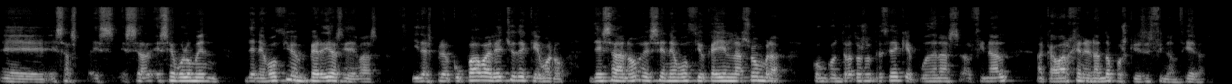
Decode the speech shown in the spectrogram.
eh, ese volumen de negocio en pérdidas y demás. Y les preocupaba el hecho de que, bueno, de esa, ¿no? ese negocio que hay en la sombra con contratos OTC que puedan al final acabar generando pues, crisis financieras.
